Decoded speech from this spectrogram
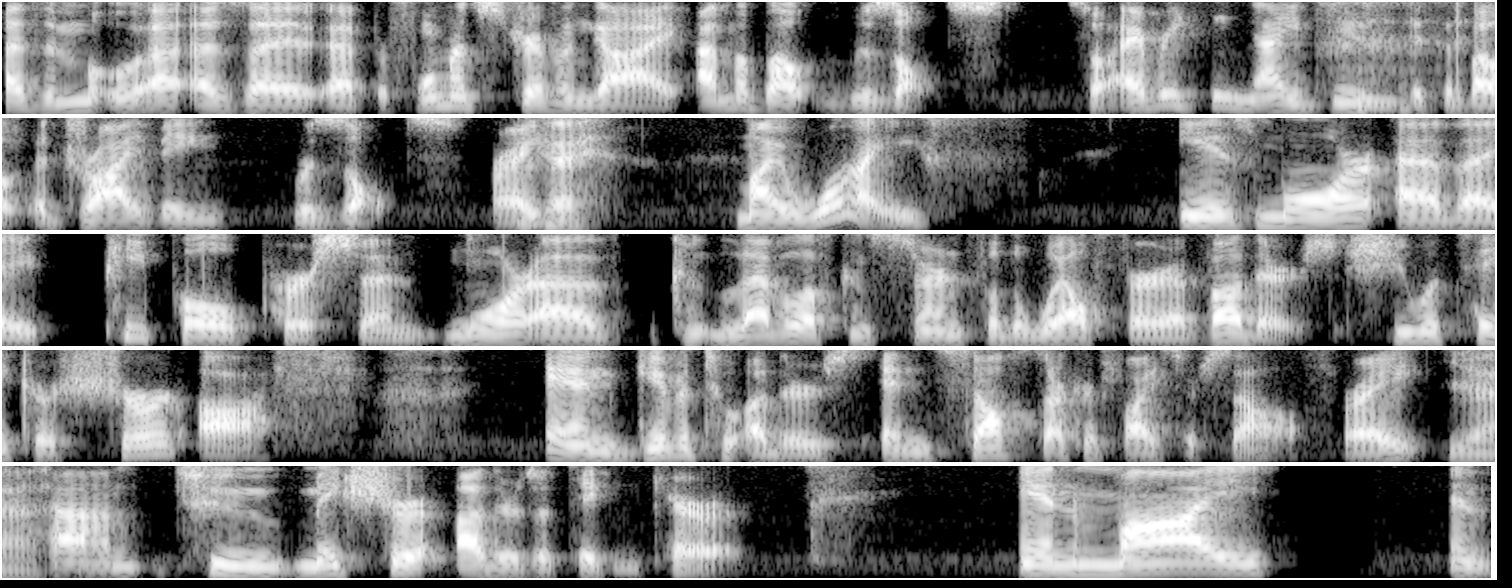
as a uh, as a, a performance driven guy i'm about results. So everything i do is about a driving results right? Okay. My wife is more of a people person, more of level of concern for the welfare of others. She would take her shirt off and give it to others and self-sacrifice herself, right? Yeah. Um, to make sure others are taken care of. In my and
